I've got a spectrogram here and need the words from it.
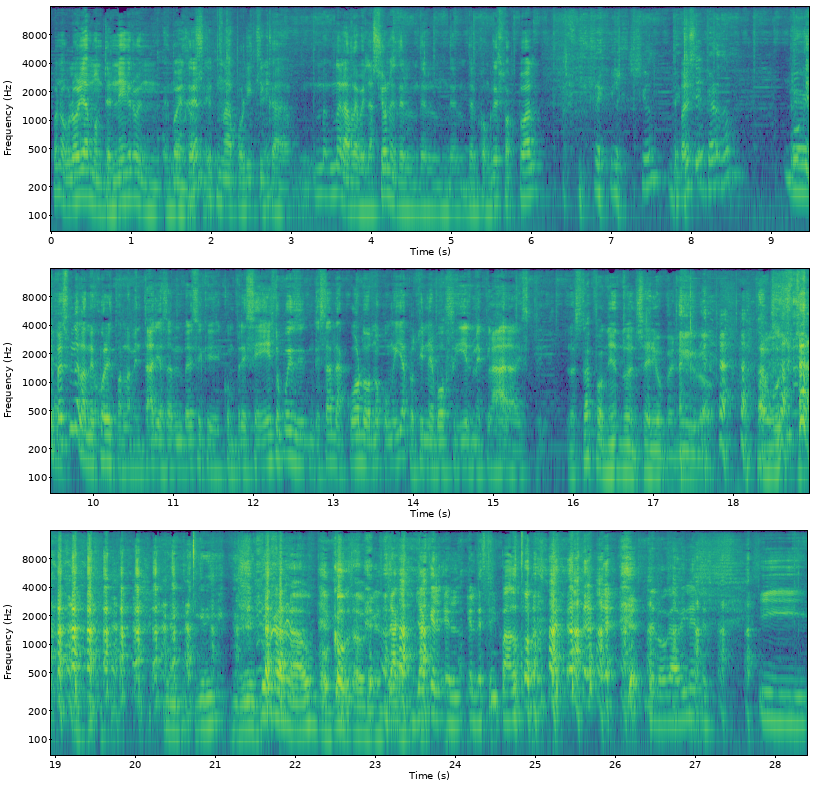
Bueno, Gloria Montenegro en, Mujer, es una política, una de las revelaciones del, del Congreso actual. ¿Revelación? ¿Te parece? Perdón. No, me parece una de las mejores parlamentarias, a mí me parece que con presencia, puedes estar de acuerdo o no con ella, pero tiene voz firme, clara. Este. La estás poniendo en serio peligro, Augusto. un poco. Ya, que el, el, destripador de los gabinetes. Y,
